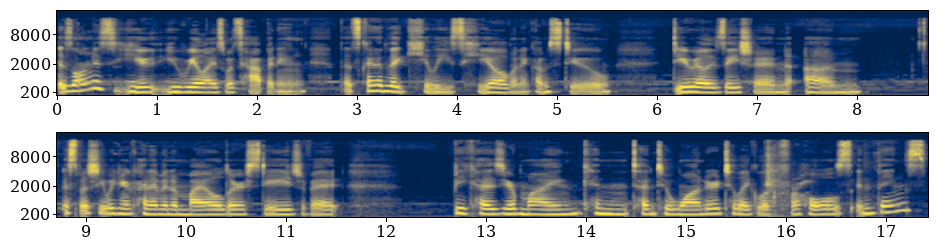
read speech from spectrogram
as long as you you realize what's happening, that's kind of the Achilles heel when it comes to derealization, um, especially when you're kind of in a milder stage of it, because your mind can tend to wander to like look for holes in things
